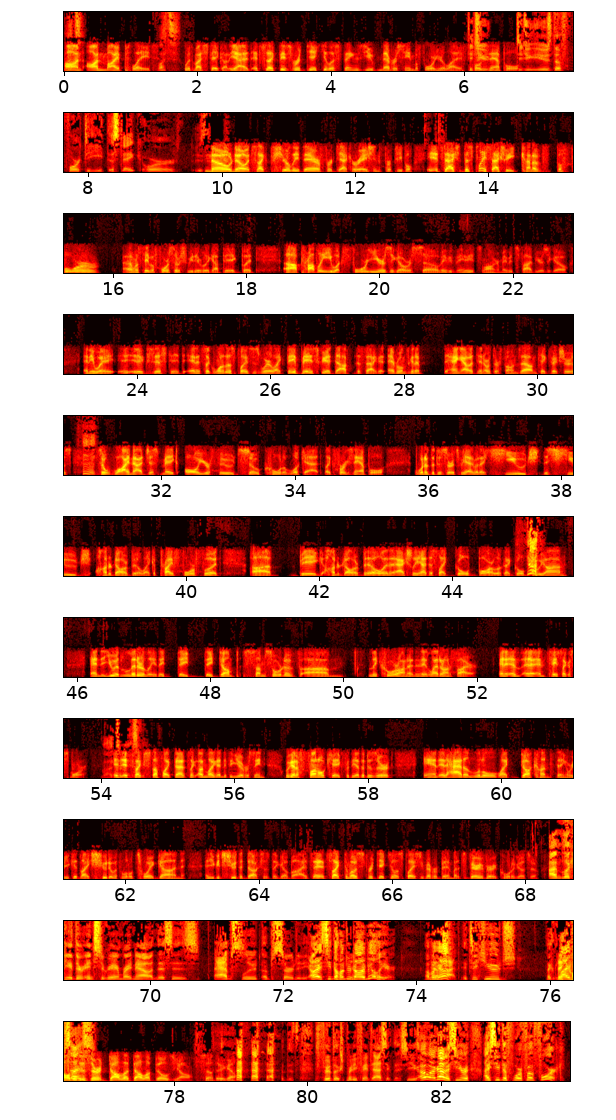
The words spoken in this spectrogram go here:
on on my plate What? with my steak on it. Yeah, it- it's like these ridiculous things you've never seen before in your life. Did for you example, did you use the fork to eat the steak or? No, no, it's like purely there for decoration for people. It's actually this place actually kind of before I don't want to say before social media really got big, but uh, probably what four years ago or so, maybe maybe it's longer, maybe it's five years ago. Anyway, it, it existed, and it's like one of those places where like they've basically adopted the fact that everyone's gonna hang out at dinner with their phones out and take pictures. So why not just make all your food so cool to look at? Like for example, one of the desserts we had had a huge, this huge hundred dollar bill, like a probably four foot, uh, big hundred dollar bill, and it actually had this like gold bar, looked like gold bouillon, and you would literally they they they dump some sort of um, liqueur on it and they light it on fire, and it, and, and it tastes like a s'more. Well, It, it's like stuff like that. It's like unlike anything you've ever seen. We got a funnel cake for the other dessert, and it had a little like duck hunt thing where you could like shoot it with a little toy gun, and you could shoot the ducks as they go by. It's it's like the most ridiculous place you've ever been, but it's very very cool to go to. I'm looking at their Instagram right now, and this is absolute absurdity. Oh, I see the hundred dollar bill here. Oh my Yeah. god, it's a huge, like They life call the dessert dollar dollar bills, y'all. So there you go. This food looks pretty fantastic. You, oh, I got it. See your, I see the four foot fork.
